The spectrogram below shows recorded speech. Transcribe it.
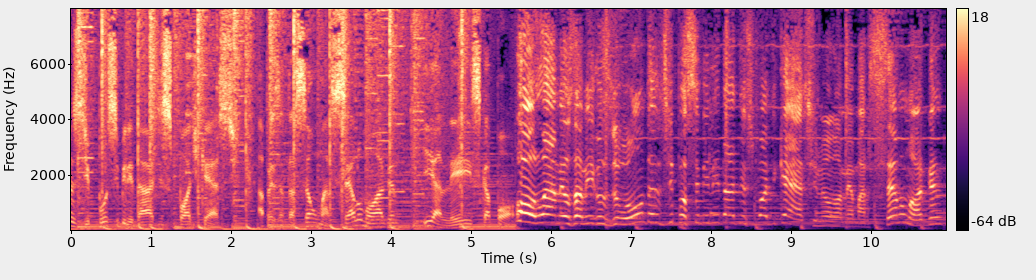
Ondas de Possibilidades Podcast. Apresentação Marcelo Morgan e a Lei Escapol. Olá, meus amigos do Ondas de Possibilidades Podcast. Meu nome é Marcelo Morgan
